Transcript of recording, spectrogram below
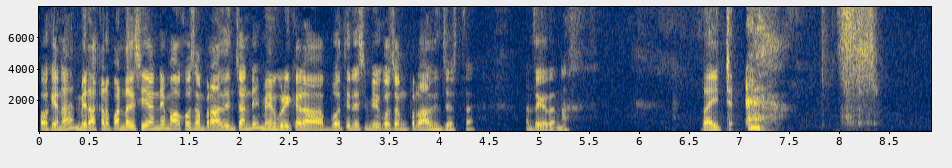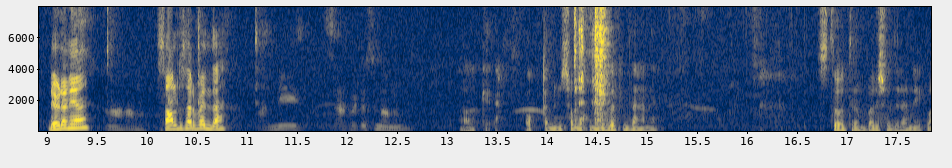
ఓకేనా? మీరు అక్కడ పండగ చేయండి మా కోసం ప్రార్థించండి. మేము కూడా ఇక్కడ బో తినేసి మీకోసం ప్రార్థించేస్తా. అంతే కదన్నా? రైట్. డేడనియా సాల్ట్ సరిపోయిందా? ఓకే. ఒక్క నిమిషం ఒక తింటానే స్తోత్రం పరిశుద్ధురా నీకు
